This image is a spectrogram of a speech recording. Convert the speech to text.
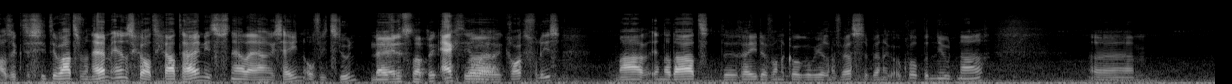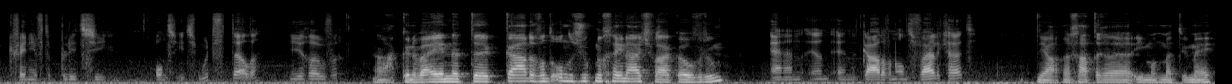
Als ik de situatie van hem inschat, gaat hij niet zo snel ergens heen of iets doen. Nee, dat snap ik. Echt heel erg krachtsverlies. Maar inderdaad, de reden van de kogelwerende vesten ben ik ook wel benieuwd naar. Ehm, ik weet niet of de politie ons iets moet vertellen hierover. Nou, kunnen wij in het eh, kader van het onderzoek nog geen uitspraak over doen? En in, in, in het kader van onze veiligheid. Ja, dan gaat er eh, iemand met u mee.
